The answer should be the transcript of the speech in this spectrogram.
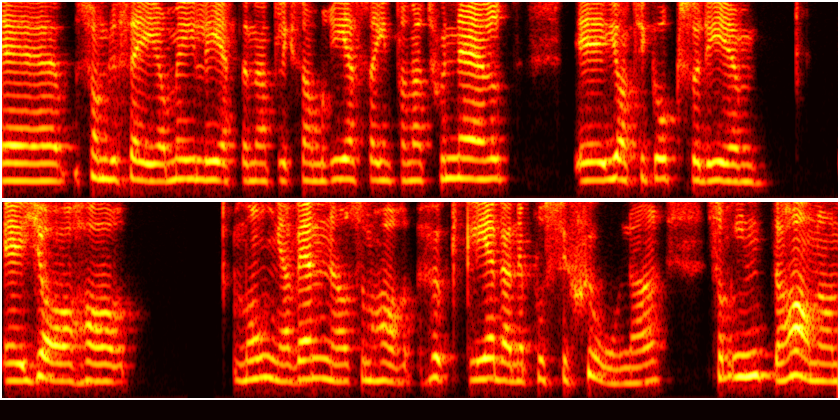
Eh, som du säger, möjligheten att liksom resa internationellt. Eh, jag tycker också det är, eh, jag har många vänner som har högt ledande positioner som inte har någon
